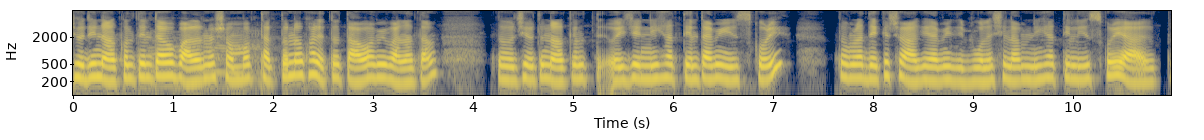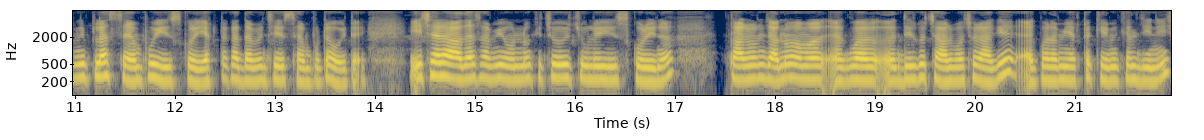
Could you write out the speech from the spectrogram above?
যদি নারকেল তেলটাও বানানো সম্ভব থাকতো না ঘরে, তো তাও আমি বানাতাম। তো যেহেতু নারকেল ওই যে নিহার তেলটা আমি ইউজ করি তোমরা দেখেছ, আগে আমি বলেছিলাম নিহার তেল ইউজ করি আর প্লাস শ্যাম্পু ইউজ করি। এক টাকা দামের যে শ্যাম্পুটা ওইটাই। এছাড়া আদার্স আমি অন্য কিছু চুলে ইউজ করি না। কারণ জানো, আমার একবার দীর্ঘ চার বছর আগে একবার আমি একটা কেমিক্যাল জিনিস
